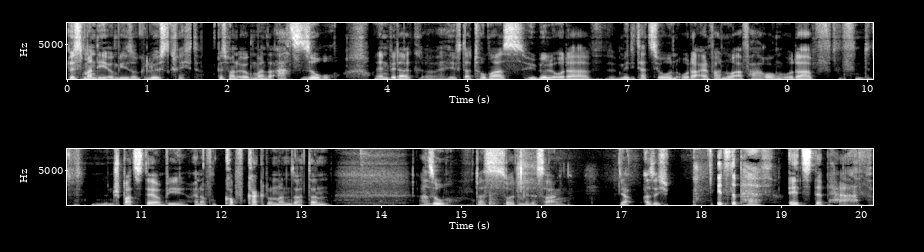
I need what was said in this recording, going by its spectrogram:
Bis man die irgendwie so gelöst kriegt. Bis man irgendwann sagt, ach so. Und entweder hilft da Thomas Hübel oder Meditation oder einfach nur Erfahrung oder ein Spatz, der irgendwie einen auf den Kopf kackt und man sagt dann, ach so, das sollte mir das sagen. Ja, also ich, It's the path. it's the path.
